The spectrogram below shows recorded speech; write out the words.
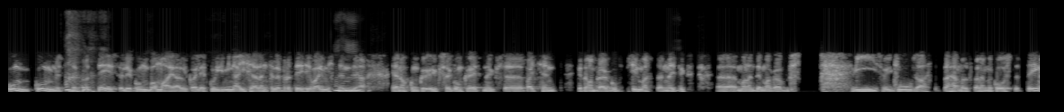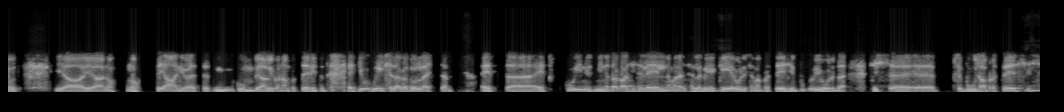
kumb, kumb nüüd see protees oli, kumb oma jalg oli, et kuigi mina ise olen selle proteesi valmistanud mm -hmm. ja, ja noh, üks konkreetne üks äh, patsient, keda ma praegu silmas pean näiteks äh,, ma olen temaga viis või kuus aastat vähemalt oleme koostööd teinud ja, ja noh, noh, tean ju, et, et kumb jalg on amputeeritud, et ju võib seda ka tulla ette. et, et kui nüüd minna tagasi selle eelneva, selle kõige keerulisema proteesi juurde, siis see, see puusaprotees, siis,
